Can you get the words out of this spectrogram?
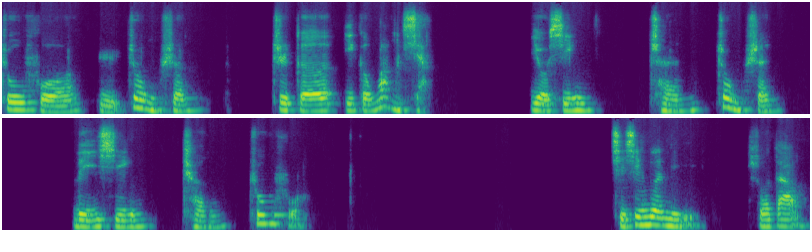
诸佛与众生只隔一个妄想，有心成众生，离心成诸佛。起心论里说到，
